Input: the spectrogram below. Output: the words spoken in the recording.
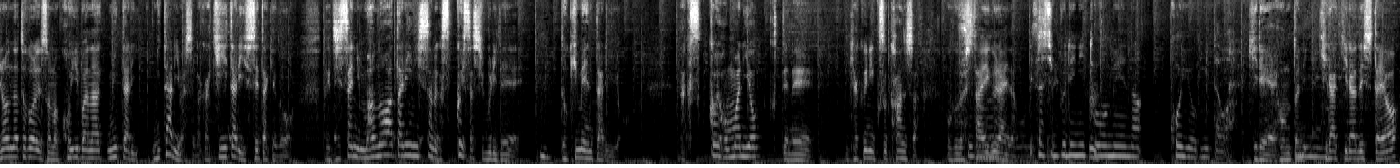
いろんなところでその恋バナ見たり見たりはしたなんか聞いたりしてたけど実際に目の当たりにしたのがすっごい久しぶりで、ドキュメンタリーを。なんかすっごいほんまによくてね逆に感謝。僕がしたいぐらいなもんですね久しぶりに透明な恋を見たわ、綺麗本当に。キラキラでしたよ、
